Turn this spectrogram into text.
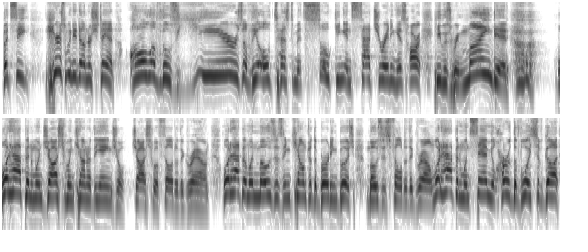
But see, here's what we need to understand. All of those years of the Old Testament soaking and saturating his heart, he was reminded What happened when Joshua encountered the angel? Joshua fell to the ground. What happened when Moses encountered the burning bush? Moses fell to the ground. What happened when Samuel heard the voice of God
